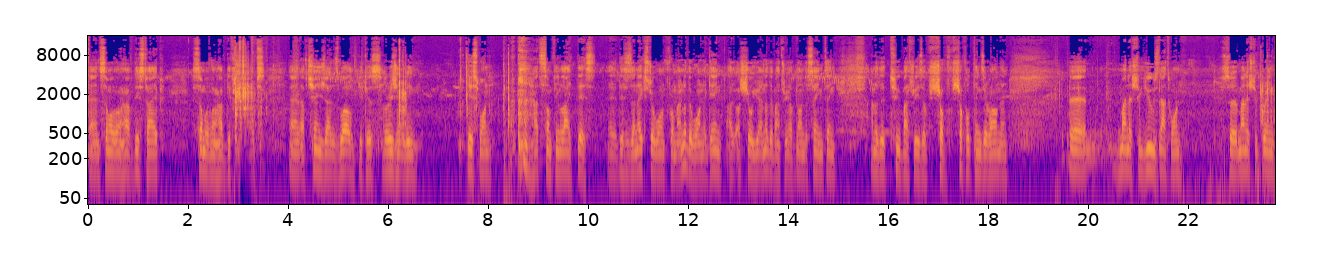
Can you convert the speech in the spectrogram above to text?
and some of them have this type some of them have different types and I've changed that as well because originally this one had something like this. Uh, this is an extra one from another one. Again I'll, I'll, show you another battery. I've done the same thing. Another two batteries I've shuff, shuffled things around and uh, managed to use that one. So managed to bring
